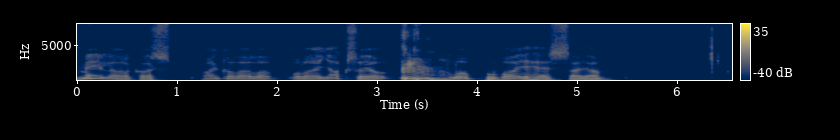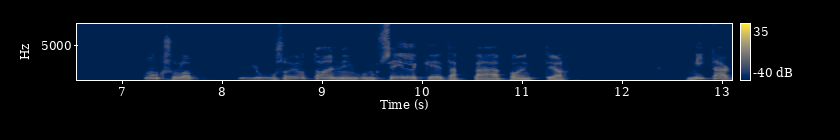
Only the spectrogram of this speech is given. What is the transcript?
Meillä alkaisi aika lailla olla jakso jo loppuvaiheessa ja onko sulla Juuso jotain niin kuin selkeää pääpointtia, mitä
